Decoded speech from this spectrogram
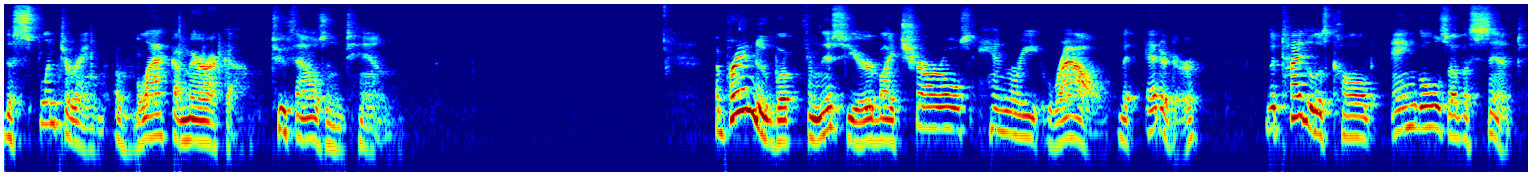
the Splintering of Black America, 2010. A brand new book from this year by Charles Henry Rowell, the editor. The title is called Angles of Ascent,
